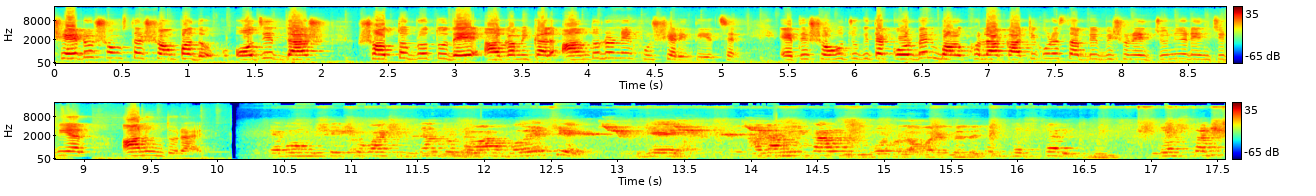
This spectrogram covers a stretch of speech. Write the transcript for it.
শেডো সংস্থার সম্পাদক অজিত দাস সত্যব্রত দে আগামীকাল আন্দোলনের হুঁশিয়ারি দিয়েছেন। এতে সহযোগিতা করবেন বড়খোলা কাটিকোড়া সাব ডিভিশনের জুনিয়র ইঞ্জিনিয়ার আনন্দ রায়। এবং সেই সভায় সিদ্ধান্ত নেওয়া হয়েছে যে আগামীকাল দশ তারিখ। দশ তারিখ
